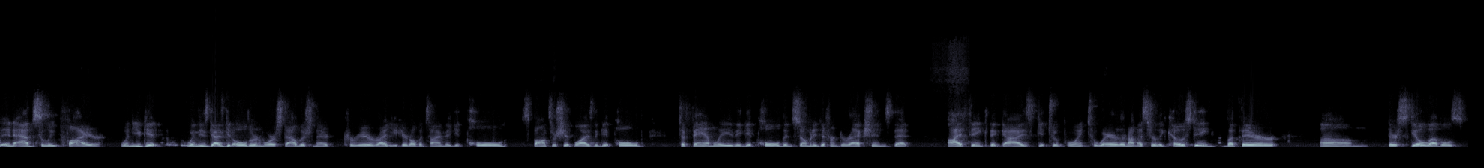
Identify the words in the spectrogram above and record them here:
an absolute fire. When you get when these guys get older and more established in their career, right? You hear it all the time. They get pulled sponsorship wise. They get pulled to family. They get pulled in so many different directions that I think that guys get to a point to where they're not necessarily coasting, but their um, their skill levels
